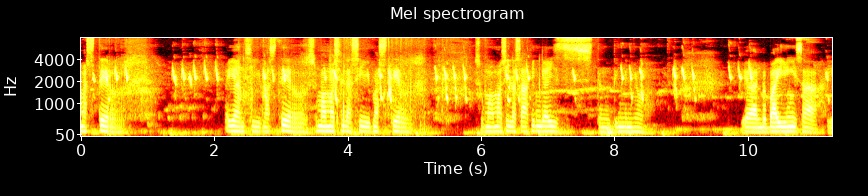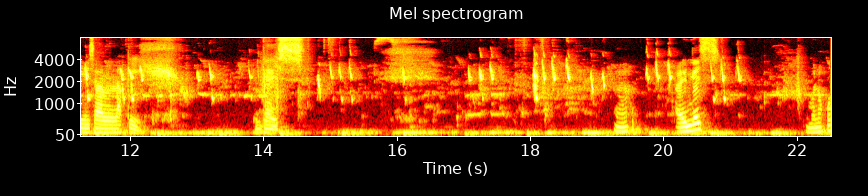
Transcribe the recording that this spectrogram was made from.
Master. Ayan si Master. Sumama sila si Master. Sumama sila sa akin guys. Tingnan nyo. Yan, babae yung isa. Yung isa lalaki. Yan guys. Ayun guys. Ano ko?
